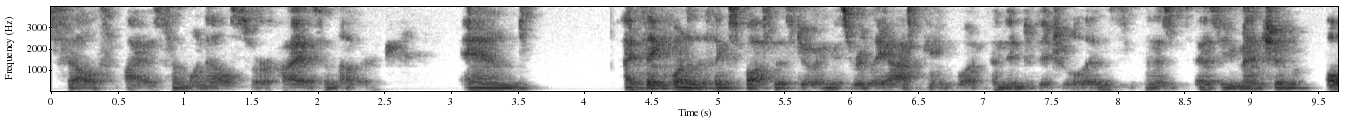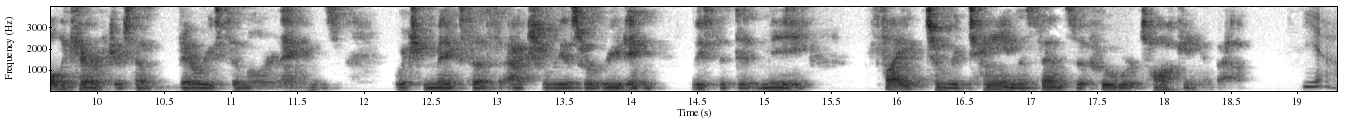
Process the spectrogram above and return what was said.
self, I as someone else, or I as another. And I think one of the things Fosse is doing is really asking what an individual is. And as, as you mentioned, all the characters have very similar names, which makes us actually, as we're reading, at least it did me, fight to retain a sense of who we're talking about. Yeah.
